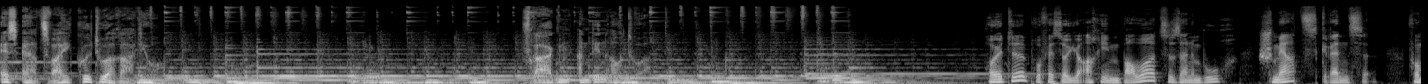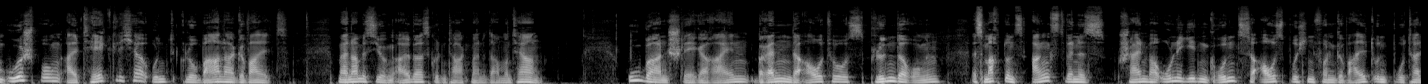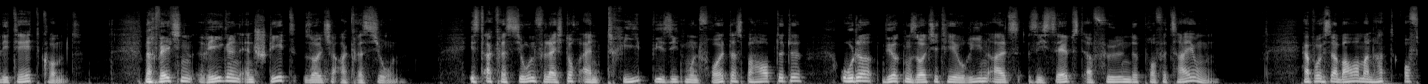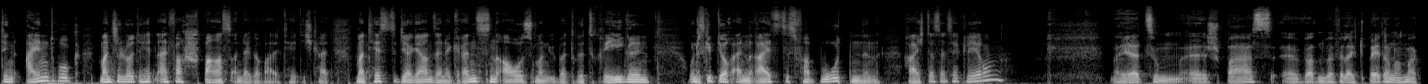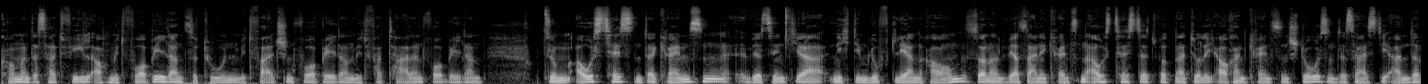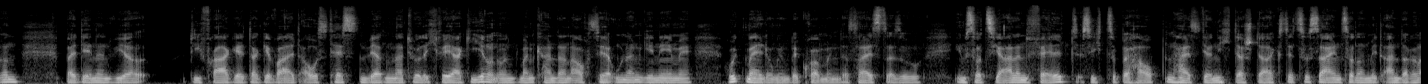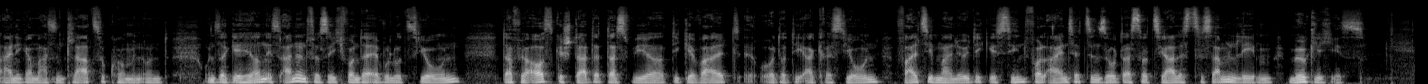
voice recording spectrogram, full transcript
SR2 Kulturradio. Fragen an den Autor. Heute Professor Joachim Bauer zu seinem Buch Schmerzgrenze vom Ursprung alltäglicher und globaler Gewalt. Mein Name ist Jürgen Albers. Guten Tag, meine Damen und Herren. U-Bahn-Schlägereien, brennende Autos, Plünderungen. Es macht uns Angst, wenn es scheinbar ohne jeden Grund zu Ausbrüchen von Gewalt und Brutalität kommt. Nach welchen Regeln entsteht solche Aggression? Ist Aggression vielleicht doch ein Trieb, wie Sigmund Freud das behauptete, oder wirken solche Theorien als sich selbst erfüllende Prophezeiungen? Herr Professor Bauer, man hat oft den Eindruck, manche Leute hätten einfach Spaß an der Gewalttätigkeit. Man testet ja gern seine Grenzen aus, man übertritt Regeln und es gibt ja auch einen Reiz des Verbotenen. Reicht das als Erklärung? Naja, zum äh, Spaß äh, werden wir vielleicht später nochmal kommen. Das hat viel auch mit Vorbildern zu tun, mit falschen Vorbildern, mit fatalen Vorbildern. Zum Austesten der Grenzen. Wir sind ja nicht im luftleeren Raum, sondern wer seine Grenzen austestet, wird natürlich auch an Grenzen stoßen. Das heißt, die anderen, bei denen wir die Frage der Gewalt austesten, werden natürlich reagieren und man kann dann auch sehr unangenehme Rückmeldungen bekommen. Das heißt also, im sozialen Feld sich zu behaupten, heißt ja nicht der Stärkste zu sein, sondern mit anderen einigermaßen klarzukommen. Und unser Gehirn ist an und für sich von der Evolution dafür ausgestattet, dass wir die Gewalt oder die Aggression, falls sie mal nötig ist, sinnvoll einsetzen, so dass soziales Zusammenleben möglich ist.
